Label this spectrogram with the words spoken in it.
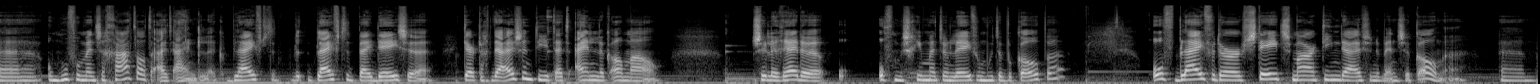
uh, om hoeveel mensen gaat dat uiteindelijk? Blijft het, blijft het bij deze 30.000 die het uiteindelijk allemaal zullen redden of misschien met hun leven moeten bekopen? Of blijven er steeds maar tienduizenden mensen komen? Um,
